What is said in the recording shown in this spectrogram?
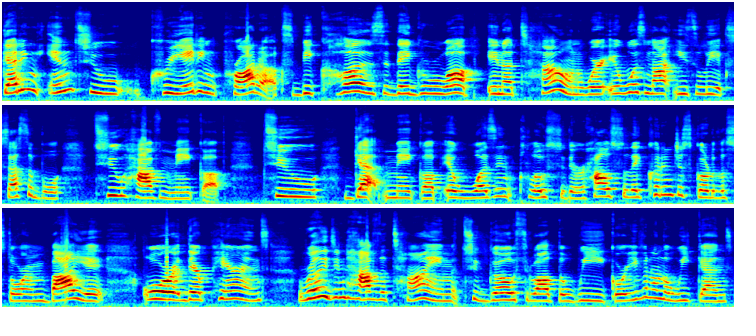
getting into creating products because they grew up in a town where it was not easily accessible to have makeup to get makeup. It wasn't close to their house, so they couldn't just go to the store and buy it. Or their parents really didn't have the time to go throughout the week or even on the weekends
